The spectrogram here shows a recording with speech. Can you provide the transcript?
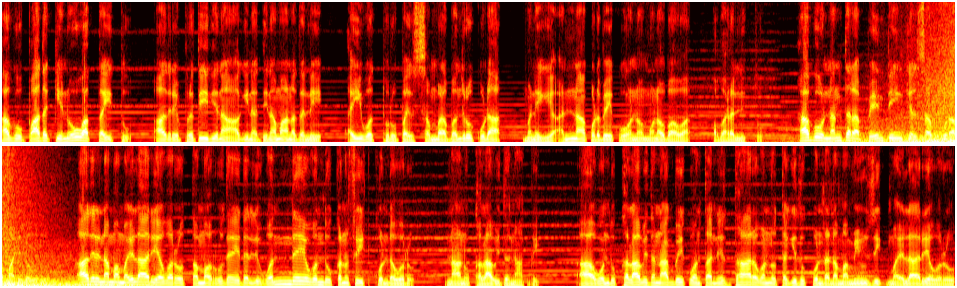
ಹಾಗೂ ಪಾದಕ್ಕೆ ನೋವಾಗ್ತಾ ಇತ್ತು. ಆದರೆ ಪ್ರತಿದಿನ ಆಗಿನ ದಿನಮಾನದಲ್ಲಿ ಐವತ್ತು ರೂಪಾಯಿ ಸಂಬಳ ಬಂದರೂ ಕೂಡ ಮನೆಗೆ ಅನ್ನ ಕೊಡಬೇಕು ಅನ್ನೋ ಮನೋಭಾವ ಅವರಲ್ಲಿತ್ತು. ಹಾಗೂ ನಂತರ ಪೇಂಟಿಂಗ್ ಕೆಲಸ ಕೂಡ ಮಾಡಿದವರು. ಆದರೆ ನಮ್ಮ ಮೈಲಾರಿಯವರು ತಮ್ಮ ಹೃದಯದಲ್ಲಿ ಒಂದೇ ಒಂದು ಕನಸು ಇಟ್ಕೊಂಡವರು. ನಾನು ಕಲಾವಿದನಾಗಬೇಕು. ಆ ಒಂದು ಕಲಾವಿದನಾಗಬೇಕು ಅಂತ ನಿರ್ಧಾರವನ್ನು ತೆಗೆದುಕೊಂಡ ನಮ್ಮ ಮ್ಯೂಸಿಕ್ ಮೈಲಾರಿಯವರು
